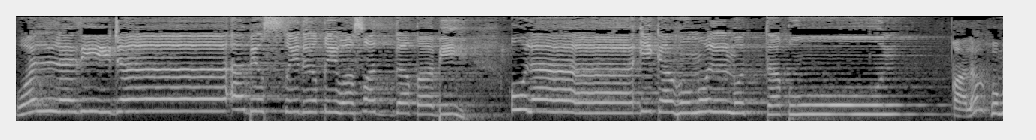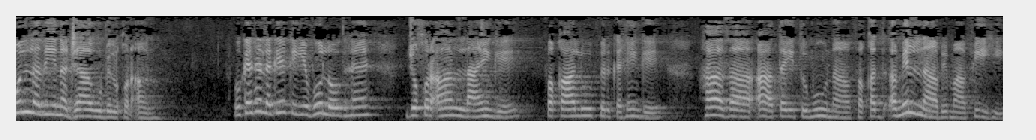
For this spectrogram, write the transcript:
والذي جاء بالصدق وصدق به أولئك هم المتقون۔ قال، هم الذين جاءوا بالقرآن. وہ کہنے لگے کہ یہ وہ لوگ ہیں جو قرآن لائیں گے فقالو پھر کہیں گے ہاضا آتی تمونا فقد املنا بما فیہ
